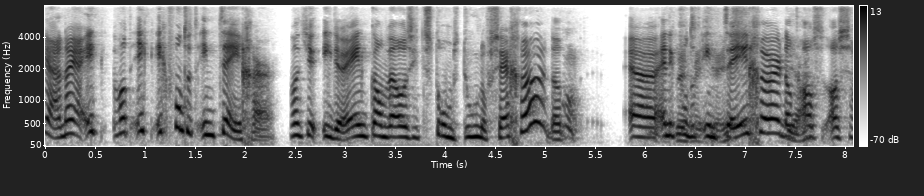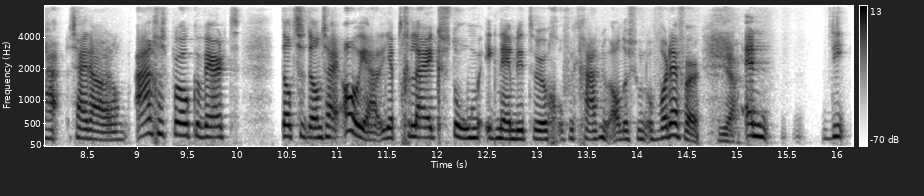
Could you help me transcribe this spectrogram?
Ja, nou ja, ik, wat ik, ik vond het integer. Want je, iedereen kan wel eens iets stoms doen of zeggen. Dat, Oh. eh, en ik vond het integer dat Ja. als, als zij daar dan aangesproken werd, dat ze dan zei: Oh ja, je hebt gelijk, stom, ik neem dit terug. Of ik ga het nu anders doen, of whatever. Ja. En die,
